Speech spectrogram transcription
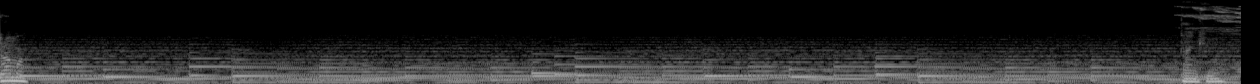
రామా. థ్యాంక్ యూ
